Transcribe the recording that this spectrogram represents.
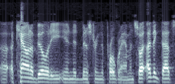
Uh, accountability in administering the program. And so I, think that's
